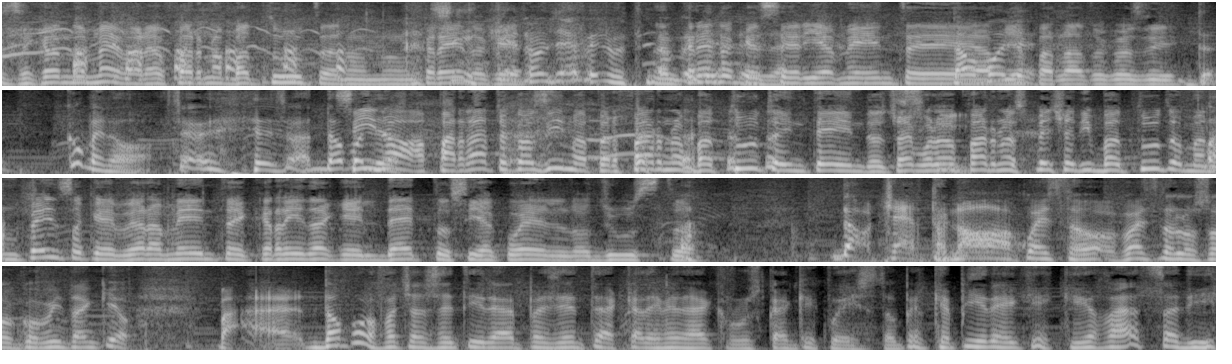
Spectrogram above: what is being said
Secondo me voleva fare una battuta, non, non credo Sì, che, che non non credo che seriamente Dopo abbia gli- parlato così. Come no? Cioè, Sì, gli- no, ha parlato così, ma per fare una battuta intendo, cioè voleva fare una specie di battuta, ma non penso che veramente creda che il detto sia quello, giusto. No, certo, no, questo, questo lo sono convinto anch'io. Ma eh, dopo lo facciamo sentire al presidente dell'Accademia della Crusca anche questo, per capire che, che razza di,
